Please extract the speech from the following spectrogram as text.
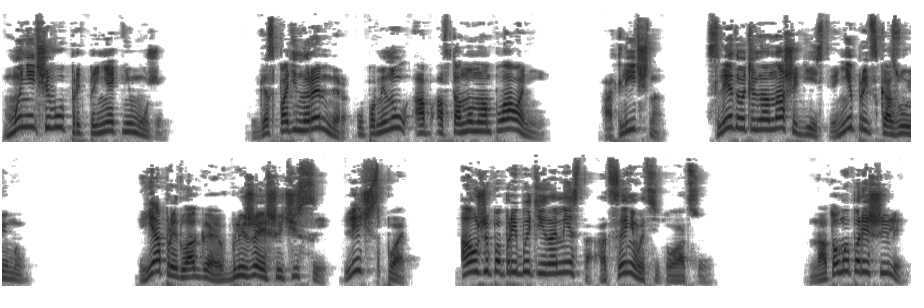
мы ничего предпринять не можем. Господин Реммер упомянул об автономном плавании. Отлично. Следовательно, наши действия непредсказуемы. Я предлагаю в ближайшие часы лечь спать, а уже по прибытии на место оценивать ситуацию. На то мы порешили.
